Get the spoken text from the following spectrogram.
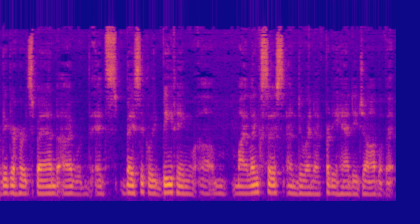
gigahertz band, I would, it's basically beating um, my Linksys and doing a pretty handy job of it.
